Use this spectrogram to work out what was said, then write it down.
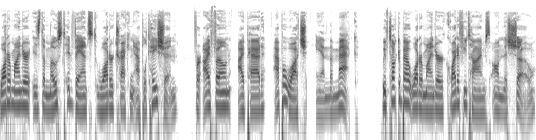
WaterMinder is the most advanced water tracking application for iPhone, iPad, Apple Watch, and the Mac. We've talked about WaterMinder quite a few times on this show,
